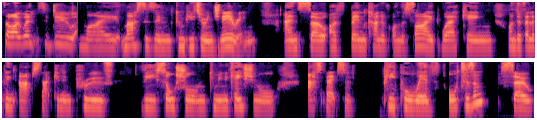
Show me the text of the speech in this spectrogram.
so I went to do my master's in computer engineering. And so I've been kind of on the side working on developing apps that can improve the social and communicational aspects of people with autism. So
